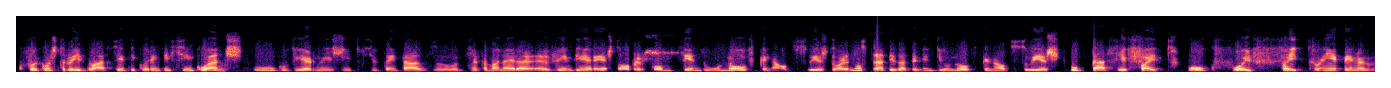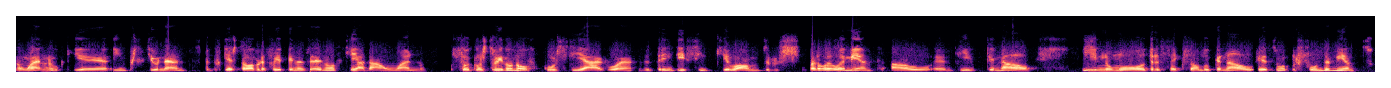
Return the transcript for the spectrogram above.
que foi construído há 145 anos. O governo egípcio tem estado, de certa maneira, a vender esta obra como sendo um novo canal de Suez. Agora, não se trata exatamente de um novo canal de Suez. O que está a ser feito, ou o que foi feito em apenas um ano, o que é impressionante, porque esta obra foi apenas anunciada há um ano, foi construído um novo curso de água de 35 quilómetros, paralelamente ao antigo canal, e numa outra secção do canal fez um aprofundamento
